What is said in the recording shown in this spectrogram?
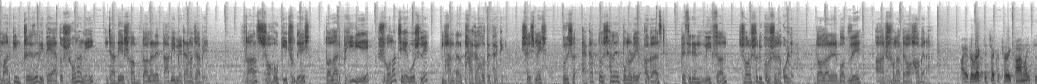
মার্কিন ট্রেজারিতে এত সোনা নেই যা দিয়ে সব ডলারের দাবি মেটানো যাবে। ফ্রান্স সহ কিছু দেশ ডলার ফিরিয়ে সোনা চেয়ে বসলে ভান্ডার ফাঁকা হতে থাকে। শেষমেশ উনিশশো একাত্তর সালের পনেরোই আগস্ট প্রেসিডেন্ট নিক্সন সরাসরি ঘোষণা করলেন ডলারের বদলে আর সোনা দেওয়া হবে না। I have directed Secretary Connolly to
